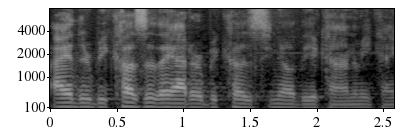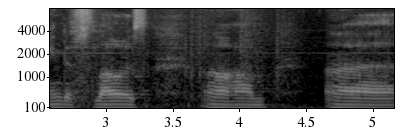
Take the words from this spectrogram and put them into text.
either because of that or because, you know, the economy kind of slows um, uh,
